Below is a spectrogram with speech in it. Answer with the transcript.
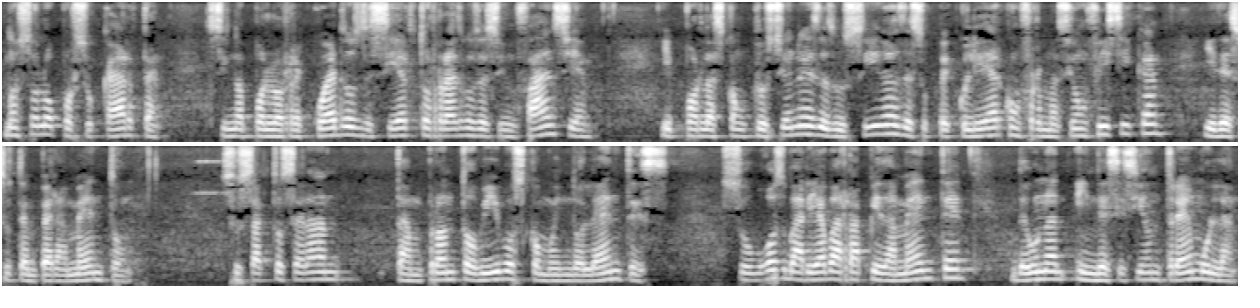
no solo por su carta, sino por los recuerdos de ciertos rasgos de su infancia, y por las conclusiones deducidas de su peculiar conformación física y de su temperamento, sus actos eran tan pronto vivos como indolentes. Su voz variaba rápidamente de una indecisión trémula,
